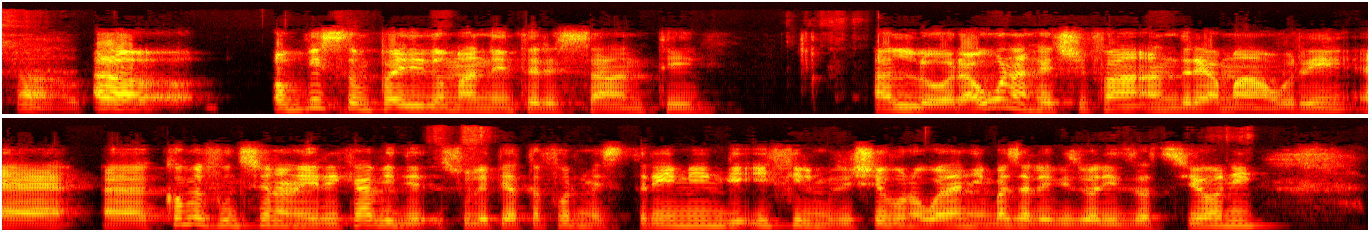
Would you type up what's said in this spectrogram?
Ah, ok. Allora, ho visto un paio di domande interessanti. Allora, una che ci fa Andrea Mauri è eh, come funzionano i ricavi di- sulle piattaforme streaming? I film ricevono guadagni in base alle visualizzazioni?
